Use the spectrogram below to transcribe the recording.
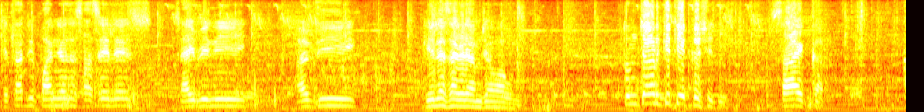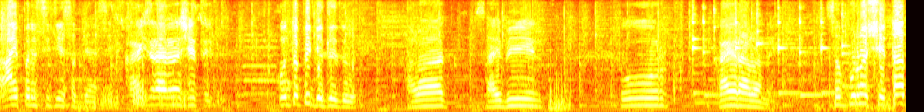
शेतात बी पाणी आता साचलेले साहेबिनी हळदी गेल्या सगळ्या आमच्या वाहून. तुमच्याकडे किती एकर शेती सहा एकर. काय परिस्थिती आहे सध्या असेल काहीच राहिलं नाही शेती कोणतं पीक घेतले तुम्ही? हळद साहेबीन तूर काही राहिलं नाही. संपूर्ण शेतात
